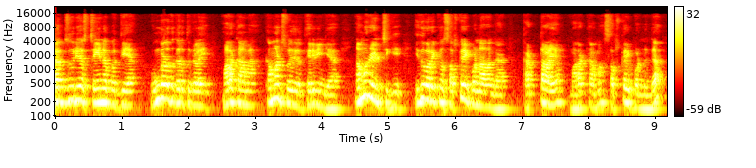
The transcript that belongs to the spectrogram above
லக்ஸூரியஸ் ட்ரெயினை பற்றிய உங்களது கருத்துக்களை மறக்காம கமெண்ட்ஸ் பகுதியில் தெரிவிங்க. நம்ம நிகழ்ச்சிக்கு இது வரைக்கும் சப்ஸ்கிரைப் பண்ணாதவங்க கட்டாயம் மறக்காம சப்ஸ்கிரைப் பண்ணுங்க.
